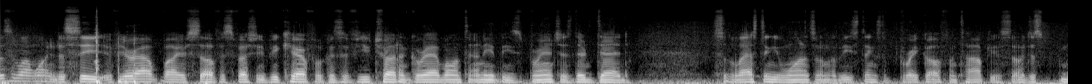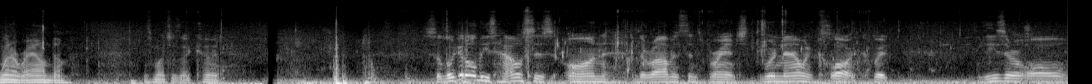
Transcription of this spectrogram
this is what I wanted to see. If you're out by yourself, especially, be careful because if you try to grab onto any of these branches, they're dead. So the last thing you want is one of these things to break off on top of you. So I just went around them as much as I could. So look at all these houses on the Robinson's branch. We're now in Clark, but these are all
